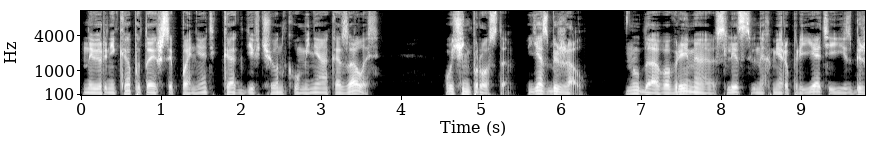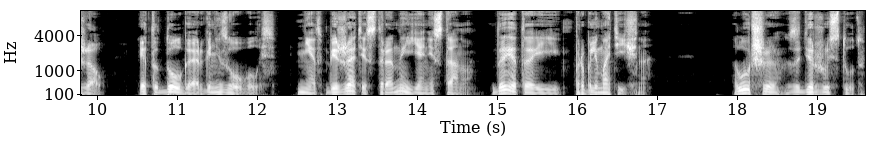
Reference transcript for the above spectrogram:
Наверняка пытаешься понять, как девчонка у меня оказалась? Очень просто. Я сбежал. Ну да, во время следственных мероприятий и сбежал. Это долго организовывалось. Нет, бежать из страны я не стану. Да это и проблематично. Лучше задержусь тут.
